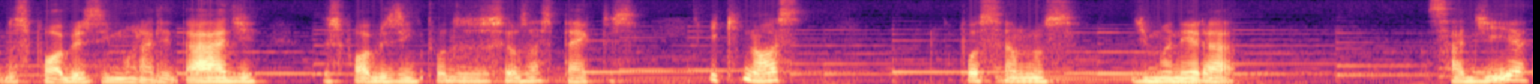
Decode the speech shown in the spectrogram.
dos pobres em moralidade, dos pobres em todos os seus aspectos, e que nós possamos, de maneira sadia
